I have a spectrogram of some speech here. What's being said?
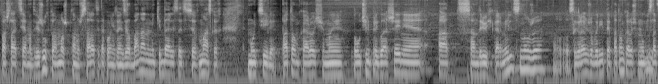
Пошла тема движух, потому, может, потому что в Саратове такого никто не делал. Бананами кидались, это все в масках мутили. Потом, короче, мы получили приглашение от Андрюхи Кормилицына уже. Сыграли уже в Рита. Потом, короче, мы познак-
